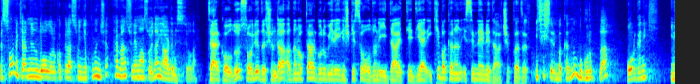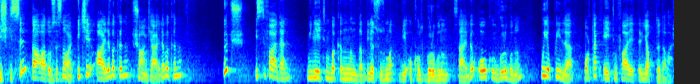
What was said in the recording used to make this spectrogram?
Ve sonra kendilerine doğal olarak operasyon yapılınca hemen Süleyman Soylu'dan yardım istiyorlar. Terkoğlu, Soylu dışında Adnan Oktar grubu ile ilişkisi olduğunu iddia ettiği diğer iki bakanın isimlerini de açıkladı. İçişleri Bakanı'nın bu grupla organik ilişkisi dava dosyasında var. İki, Aile Bakanı, şu anki Aile Bakanı. Üç, istifa eden Milli Eğitim Bakanı'nın da biliyorsunuz bir okul grubunun sahibi. O okul grubunun bu yapıyla ortak eğitim faaliyetleri yaptığı da var.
